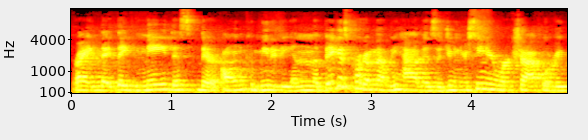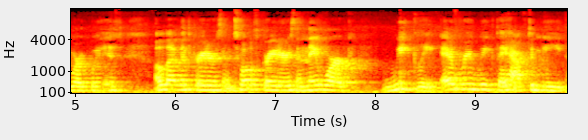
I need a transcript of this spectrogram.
right? They, they've made this their own community. And then the biggest program that we have is a junior senior workshop where we work with 11th graders and 12th graders and they work weekly. Every week they have to meet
